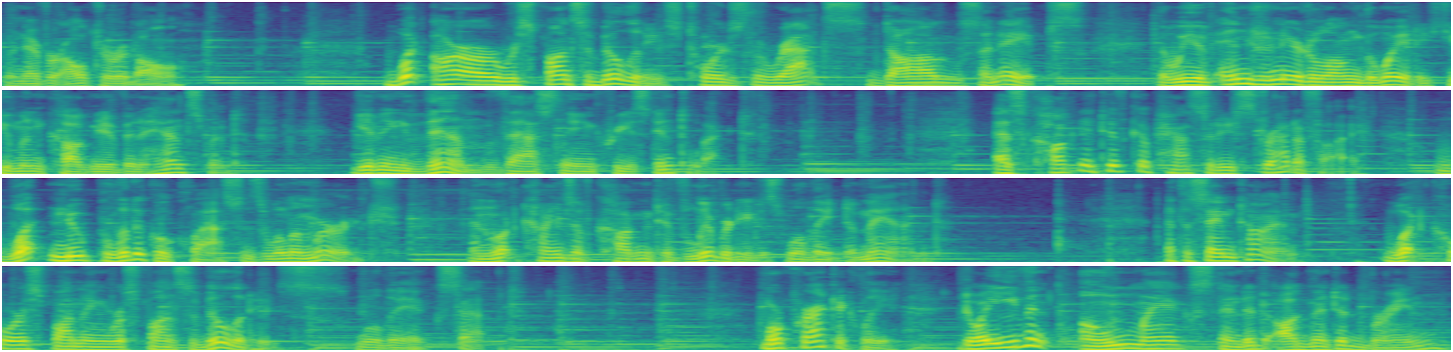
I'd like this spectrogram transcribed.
or never alter at all? What are our responsibilities towards the rats, dogs, and apes that we have engineered along the way to human cognitive enhancement, giving them vastly increased intellect? As cognitive capacities stratify, what new political classes will emerge, and what kinds of cognitive liberties will they demand? At the same time, what corresponding responsibilities will they accept? More practically, do I even own my extended augmented brain?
